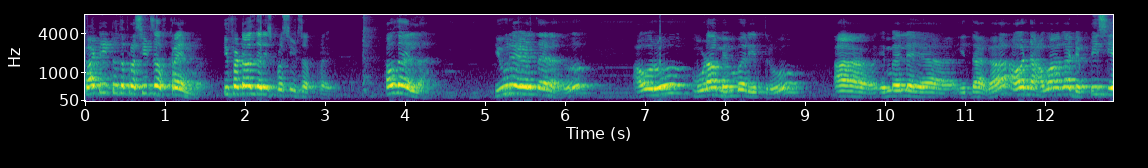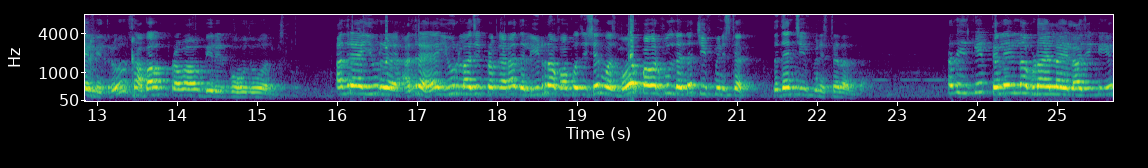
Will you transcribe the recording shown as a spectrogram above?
party to the proceeds of crime if at all there is proceeds of crime ಹೌದಾ ಇಲ್ಲ? ಇವರೇ ಹೇಳ್ತಾ ಇರೋದು ಮೆಂಬರ್ ಇದ್ರು, ಆ ಎಂ ಎಲ್ ಎ ಇದ್ದಾಗ ಅವನ್ನ ಅವಾಗ ಡೆಪ್ಟಿ ಸಿ ಎಂ ಇದ್ರು ಸೊ ಅಭಾವ ಪ್ರಭಾವ ಬೀರಿರಬಹುದು ಅಂತ. ಅಂದ್ರೆ ಇವ್ರ ಅಂದ್ರೆ ಇವ್ರ ಲಾಜಿಕ್ ಪ್ರಕಾರ the leader of opposition was more powerful than the chief minister the then chief minister ಅಂತ. ಅದಕ್ಕೆ ತಲೆ ಇಲ್ಲ ಬುಡ ಇಲ್ಲ ಈ ಲಾಜಿಕ್ಗೆ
